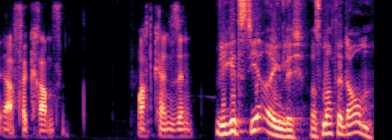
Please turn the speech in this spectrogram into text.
ja, verkrampfen. Macht keinen Sinn. Wie geht's dir eigentlich? Was macht der Daumen?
